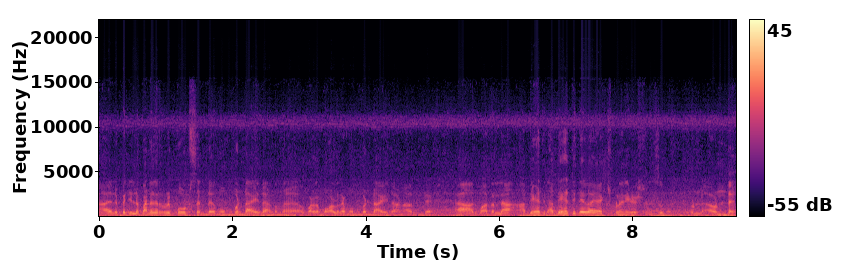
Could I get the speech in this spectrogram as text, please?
അതിനെ പറ്റിയുള്ള പലതരം റിപ്പോർട്ട്സ് ഉണ്ട്. മുമ്പുണ്ടായതാണെന്ന് വള- വളരെ മുമ്പുണ്ടായതാണ്. അതിന്റെ അതുമാത്രമല്ല അദ്ദേഹത്തിന് അദ്ദേഹത്തിന്റെതായ എക്സ്പ്ലനേഷൻസും ഉണ്ട്.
